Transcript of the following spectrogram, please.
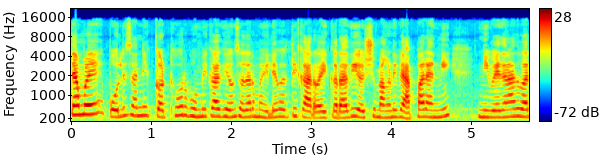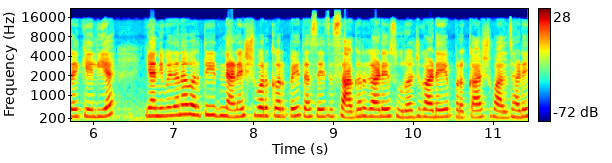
त्यामुळे पोलिसांनी कठोर भूमिका घेऊन सदर महिलेवरती कारवाई करावी अशी मागणी व्यापाऱ्यांनी निवेदनाद्वारे केली आहे. या निवेदनावरती ज्ञानेश्वर करपे तसेच सागर गाडे सूरज गाडे प्रकाश वालझाडे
